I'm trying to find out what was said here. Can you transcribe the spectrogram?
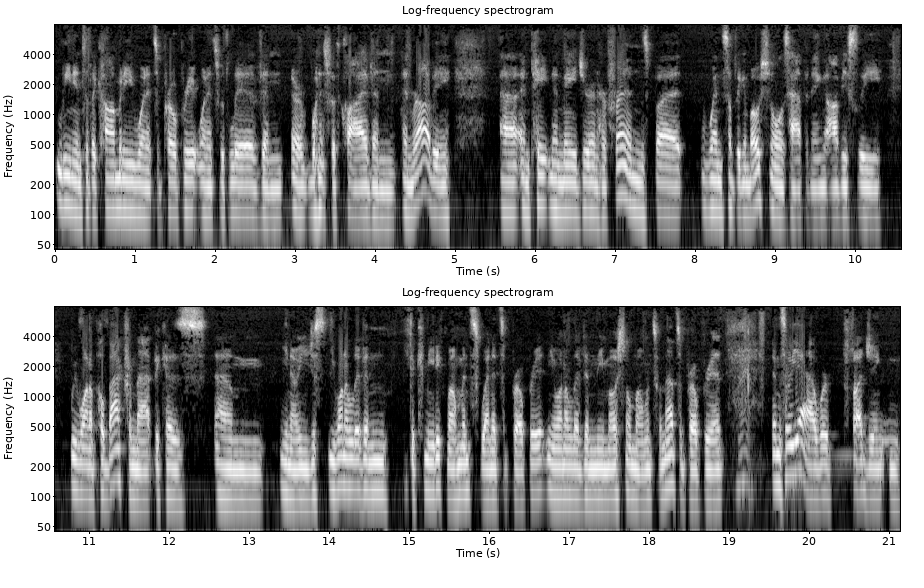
lean into the comedy when it's appropriate, when it's with Liv and or when it's with Clive and and Ravi, uh, and Peyton and Major and her friends. But when something emotional is happening, obviously we want to pull back from that because um, you know you just you want to live in the comedic moments when it's appropriate and you want to live in the emotional moments when that's appropriate. And so yeah we're fudging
